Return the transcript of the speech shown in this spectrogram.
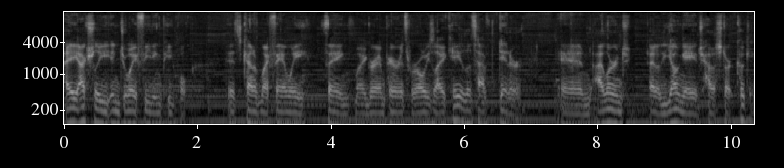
I actually enjoy feeding people. It's kind of my family thing. My grandparents were always like, hey, let's have dinner. And I learned at a young age how to start cooking.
